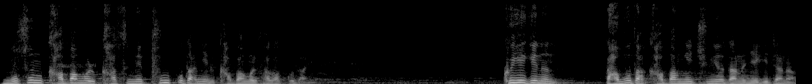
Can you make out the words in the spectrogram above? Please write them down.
무슨 가방을 가슴에 품고 다니는 가방을 사갖고 다니? 그 얘기는 나보다 가방이 중요하다는 얘기잖아.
